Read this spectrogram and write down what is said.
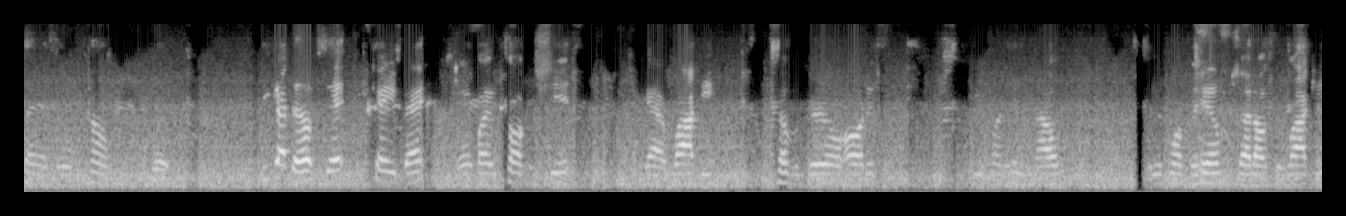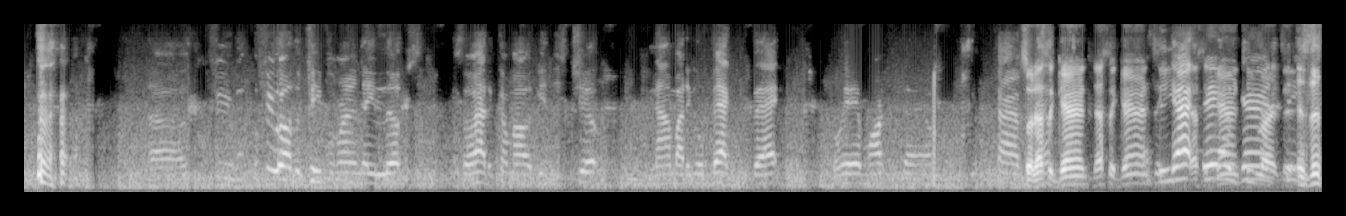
task to overcome. But he got the upset. He came back. Everybody was talking shit. Got Rocky, cover girl artist. He was running his mouth. So this one for him. Shout out to Rocky. Uh, a, few, a few other people running their lips. So I had to come out and get this chip. Now I'm about to go back to back. Go ahead, mark it down. The time So that's a stamp. guarantee. That's a guarantee. goddamn That's a guarantee, right there. guarantee. Is this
